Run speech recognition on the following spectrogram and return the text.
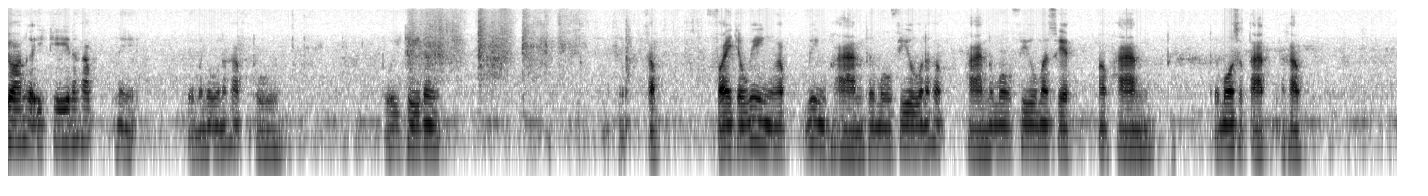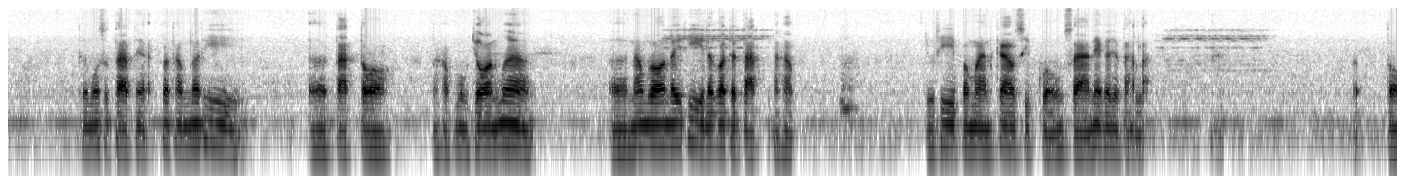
จรกันอีกทีนะครับ นี่ เดี๋ยวมาดูนะครับ ดู ดูอีกทีหนึ่งครับ ไฟจะวิ่งครับ วิ่งผ่านเทอร์โมฟิลนะครับ ผ่านเทอร์โมฟิลมาเสร็จมาผ่านเทอร์โมสตัตนะครับเทอร์โมสตัตเนี่ยก็ทำหน้าที่ตัดต่อนะครับ วงจรเมื่อออน้ำร้อนได้ที่แล้วก็จะตัดนะครับ อยู่ที่ประมาณ 90 กว่าองศาเนี่ยก็จะตัดละ ต่อ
